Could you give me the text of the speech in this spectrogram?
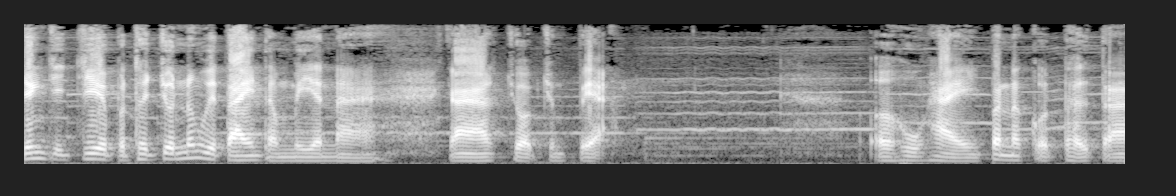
ចឹងជាពុទ្ធជននឹងវាតែងតែមានណាការជាប់ចម្ពាក់ហួងហែងប៉ុន្តែក៏ត្រូវតា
